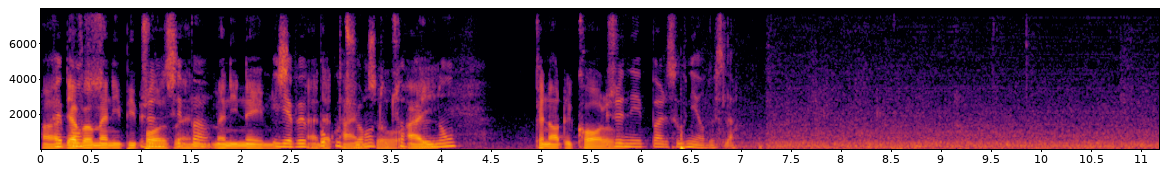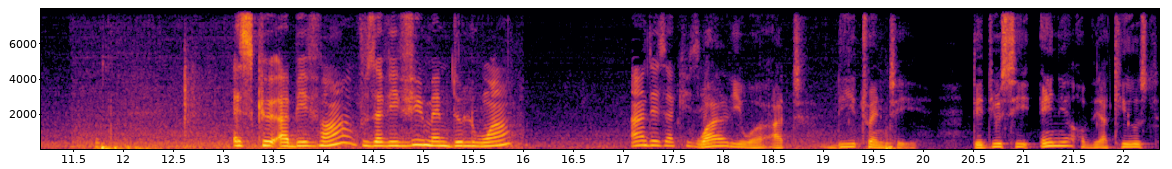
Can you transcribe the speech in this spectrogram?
Uh, there were many people and many names Il y avait at that time, gens, cannot recall. Je n'ai pas le souvenir de cela. Est-ce que B20, vous avez vu même de loin un des accusés? While you were at D20, did you see any of the accused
